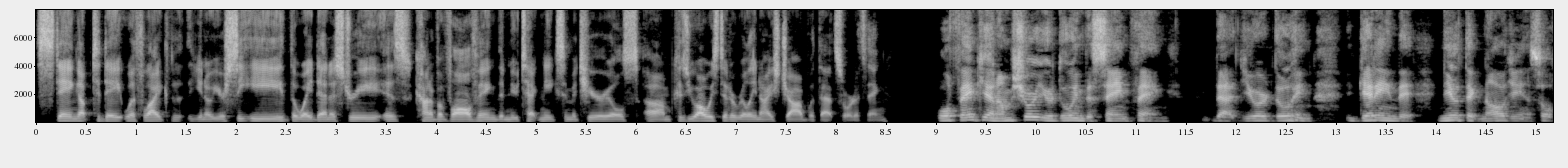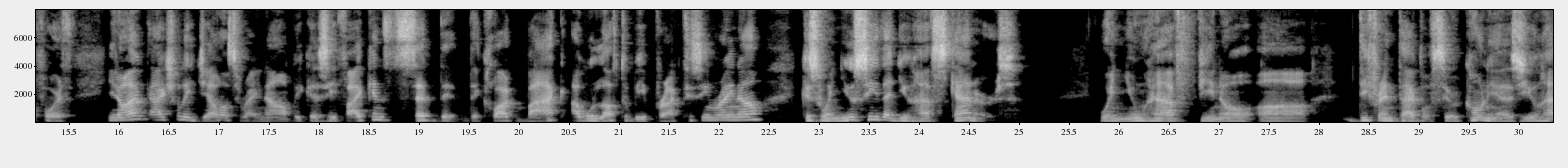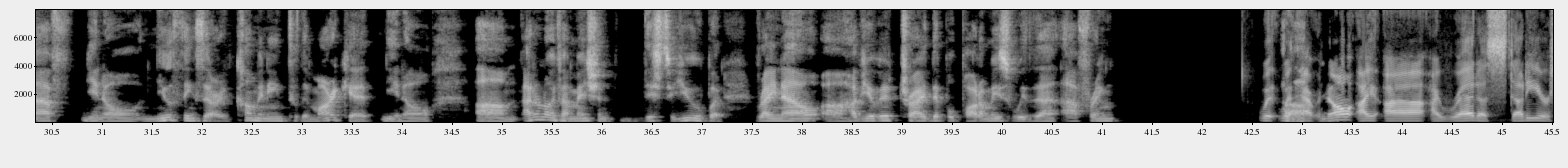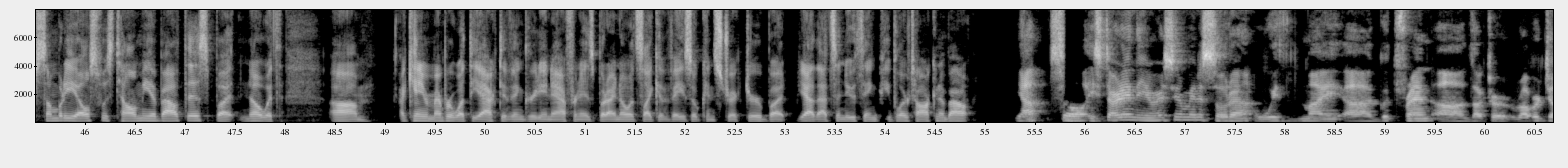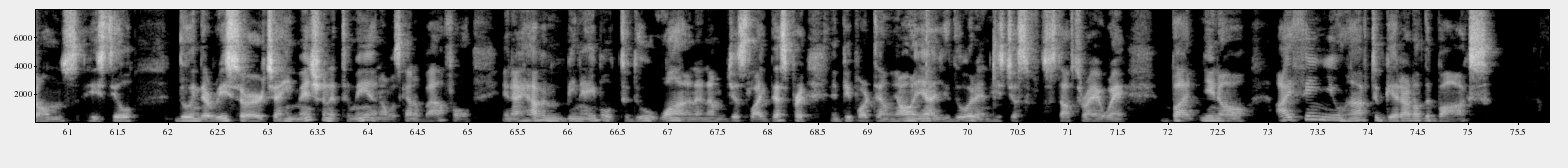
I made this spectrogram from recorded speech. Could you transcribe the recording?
staying up to date with like you know your CE, the way dentistry is kind of evolving, the new techniques and materials, because um, you always did a really nice job with that sort of thing. Well, thank you, and I'm sure you're doing the same thing that you're doing, getting the new technology and so forth. You know, I'm actually jealous right now because if I can set the, the clock back, I would love to be practicing right now. Because when you see that you have scanners, when you have, you know, uh, different type of zirconias you have you know new things that are coming into the market you know um, i don't know if i mentioned this to you but right now uh, have you ever tried the pulpotomies with the Afrin with, with uh, no i uh, i read a study or somebody else was telling me about this but no with um, I can't even remember what the active ingredient Afrin is, but I know it's like a vasoconstrictor. But yeah, that's a new thing people are talking about. Yeah. So I started in the University of Minnesota with my uh, good friend, uh, Dr. Robert Jones. He's still doing the research and he mentioned it to me and I was kind of baffled. And I haven't been able to do one and I'm just like desperate. And people are telling me, oh, yeah, you do it. And it's just stuffed right away. But, you know, I think you have to get out of the box.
